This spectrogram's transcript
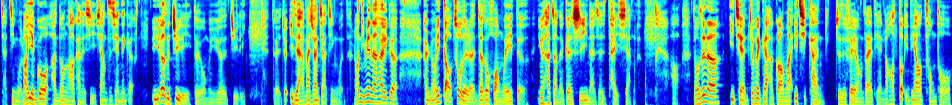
贾静雯，然后演过很多很好看的戏，像之前那个《与恶的距离》，对我们《与恶的距离》，对，就一直还蛮喜欢贾静雯的。然后里面呢，还有一个很容易搞错的人，叫做黄维德，因为他长得跟失忆男生太像了。好，总之呢，以前就会跟阿公阿妈一起看，就是《飞龙在天》，然后都一定要从头，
